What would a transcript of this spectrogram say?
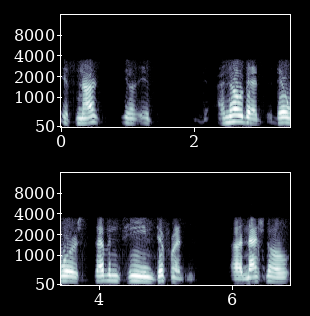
it's not, you know, it. I know that there were 17 different uh, national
